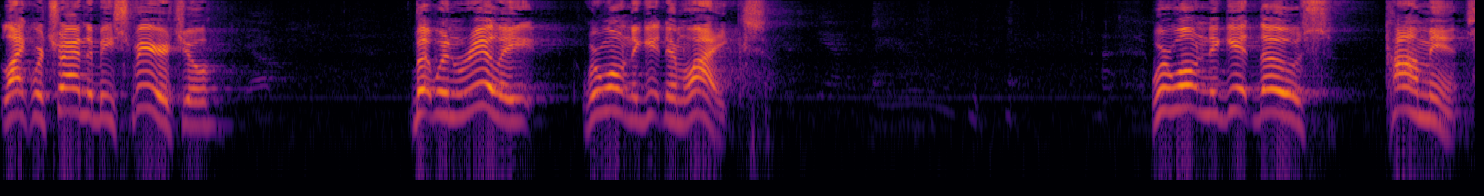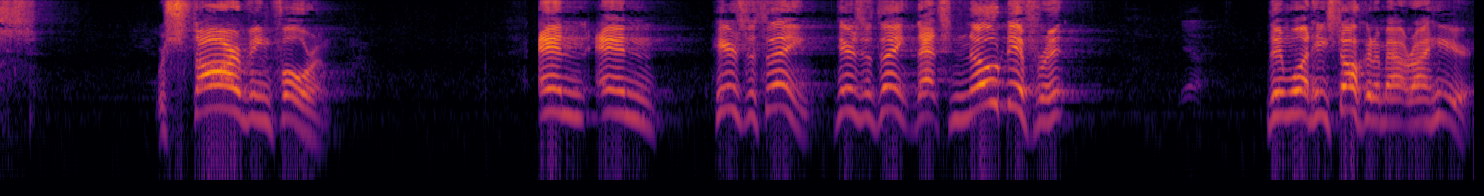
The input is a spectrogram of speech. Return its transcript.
like we're trying to be spiritual, but when really we're wanting to get them likes. We're wanting to get those comments. We're starving for them. And and here's the thing. Here's the thing. That's no different than what he's talking about right here.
